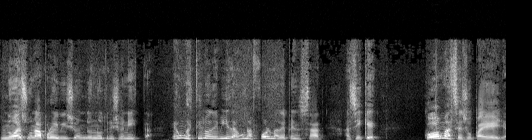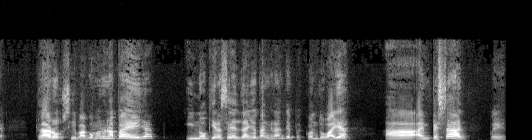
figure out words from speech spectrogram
no es una prohibición de un nutricionista, es un estilo de vida, es una forma de pensar. Así que, cómase su paella. Claro, si va a comer una paella y no quiere hacer el daño tan grande, pues cuando vaya a, a empezar, pues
